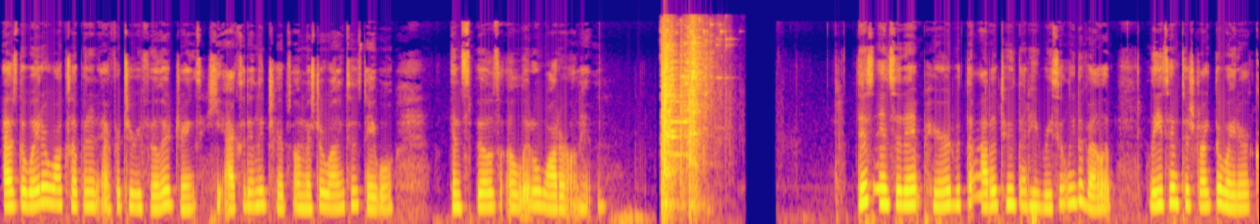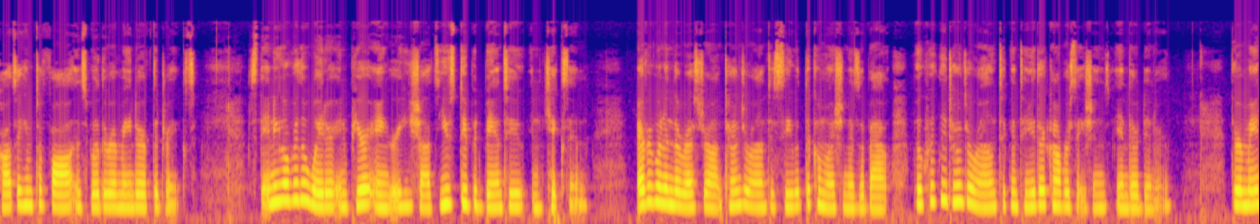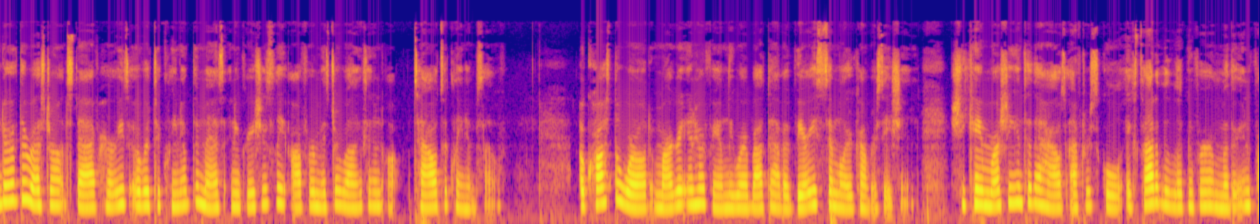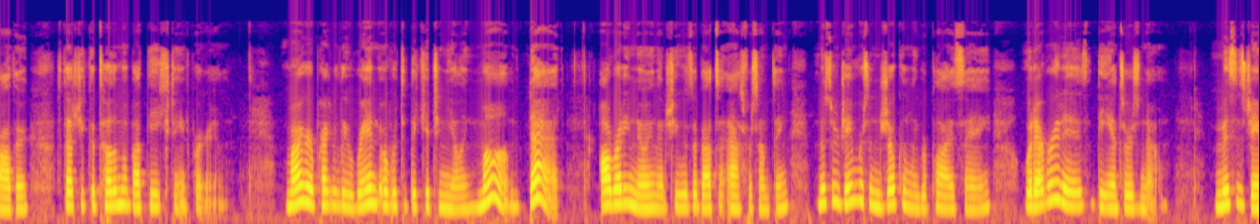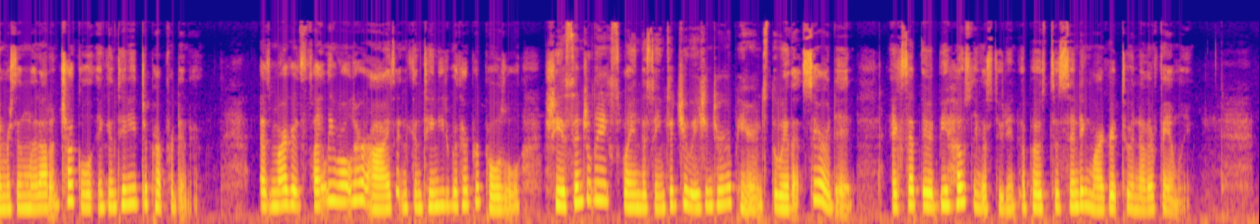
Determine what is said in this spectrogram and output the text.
As the waiter walks up in an effort to refill their drinks, he accidentally trips on Mr. Wellington's table and spills a little water on him. This incident, paired with the attitude that he recently developed, leads him to strike the waiter, causing him to fall and spill the remainder of the drinks. Standing over the waiter in pure anger, he shouts, You stupid Bantu, and kicks him. Everyone in the restaurant turns around to see what the commotion is about, but quickly turns around to continue their conversations and their dinner. The remainder of the restaurant staff hurries over to clean up the mess and graciously offer Mr. Wellington a towel to clean himself. Across the world, Margaret and her family were about to have a very similar conversation. She came rushing into the house after school, excitedly looking for her mother and father so that she could tell them about the exchange program. Margaret practically ran over to the kitchen, yelling, Mom, Dad, Already knowing that she was about to ask for something, Mr. Jamerson jokingly replies, saying, Whatever it is, the answer is no. Mrs. Jamerson let out a chuckle and continued to prep for dinner. As Margaret slightly rolled her eyes and continued with her proposal, she essentially explained the same situation to her parents the way that Sarah did, except they would be hosting a student opposed to sending Margaret to another family.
